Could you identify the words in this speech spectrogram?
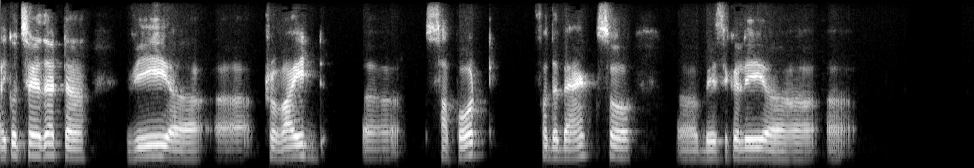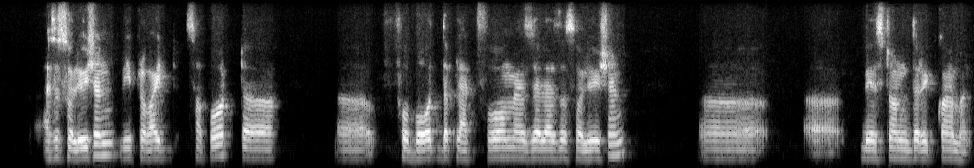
I could say that we provide support for the bank. So basically, as a solution, we provide support uh, uh, for both the platform as well as the solution uh, based on the requirement.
